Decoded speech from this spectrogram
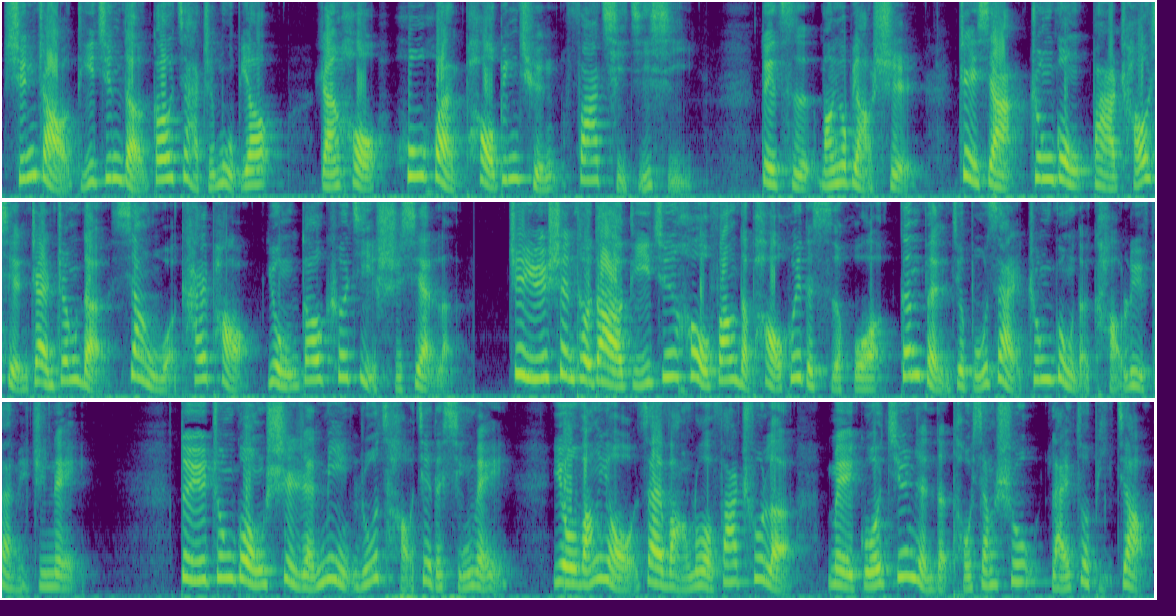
寻找敌军的高价值目标，然后呼唤炮兵群发起集袭。对此，网友表示：“这下中共把朝鲜战争的向我开炮用高科技实现了。至于渗透到敌军后方的炮灰的死活，根本就不在中共的考虑范围之内。对于中共视人命如草芥的行为。”有网友在网络发出了美国军人的投降书来做比较，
